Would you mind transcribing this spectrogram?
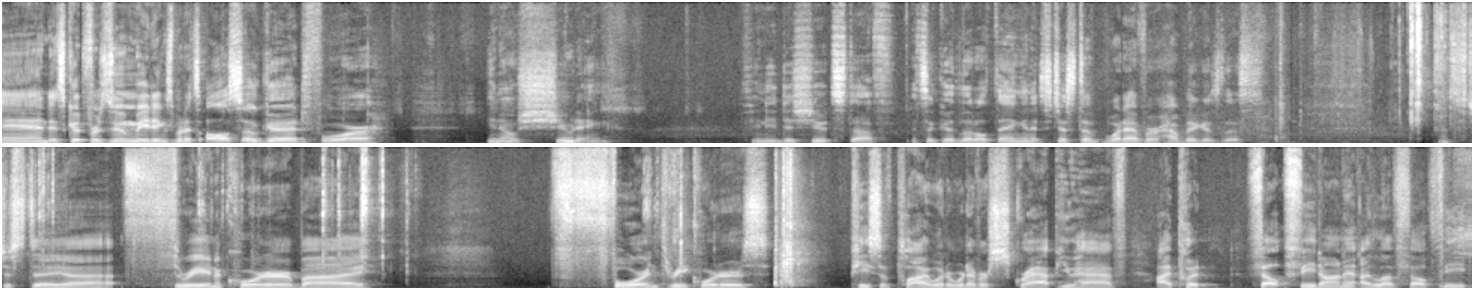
And it's good for Zoom meetings, but it's also good for, you know, shooting. If you need to shoot stuff, it's a good little thing, and it's just a whatever. How big is this? It's just a uh, three and a quarter by four and three quarters piece of plywood or whatever scrap you have. I put felt feet on it. I love felt feet,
